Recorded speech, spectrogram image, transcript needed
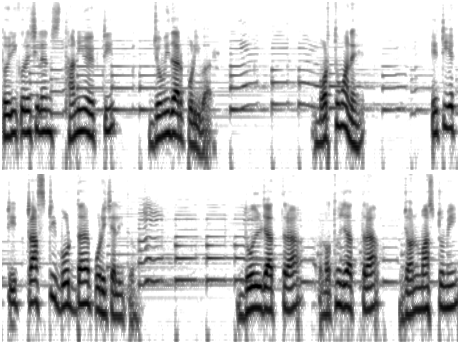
তৈরি করেছিলেন স্থানীয় একটি জমিদার পরিবার। বর্তমানে এটি একটি ট্রাস্টি বোর্ড দ্বারা পরিচালিত। দোলযাত্রা, রথযাত্রা, জন্মাষ্টমী,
